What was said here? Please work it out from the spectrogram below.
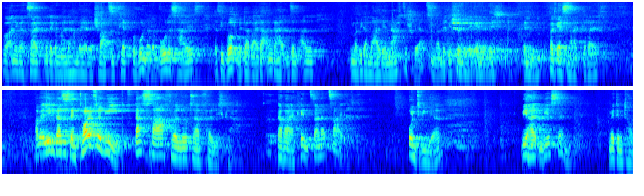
vor einiger Zeit mit der Gemeinde, haben wir ja den schwarzen Fleck bewundert, obwohl es heißt, dass die Burgmitarbeiter angehalten sind, all immer wieder mal den nachzuschwärzen, damit die schöne Legende nicht in Vergessenheit gerät. Aber ihr Lieben, dass es den Teufel gibt, das war für Luther völlig klar. Da war er Kind seiner Zeit. Und wir? Wie halten wir es denn mit dem Teufel?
